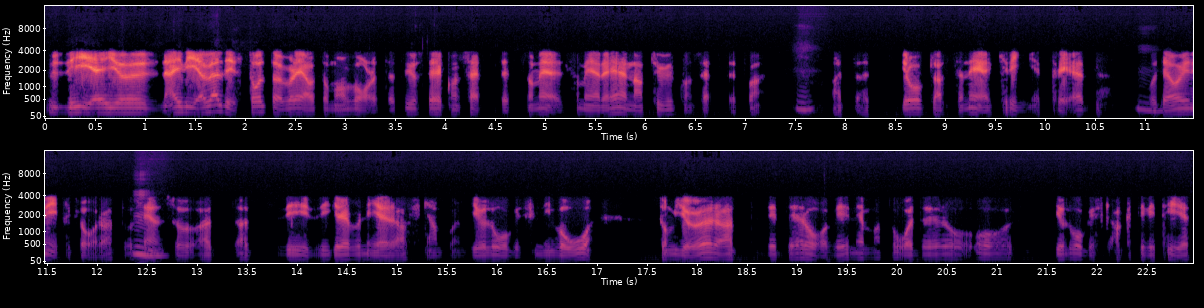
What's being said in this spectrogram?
vi är ju, nej vi är väldigt stolta över det att de har valt det, just det här konceptet som är, som är det här naturkonceptet. Va? Mm. Att, att gravplatsen är kring ett träd. Mm. Och det har ju ni förklarat. Och sen Mm. så att, att vi, vi gräver ner askan på en biologisk nivå som gör att det, där har vi nematoder och, och biologisk aktivitet,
